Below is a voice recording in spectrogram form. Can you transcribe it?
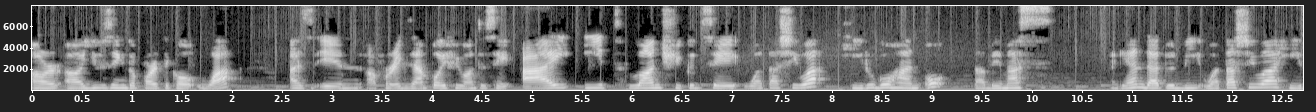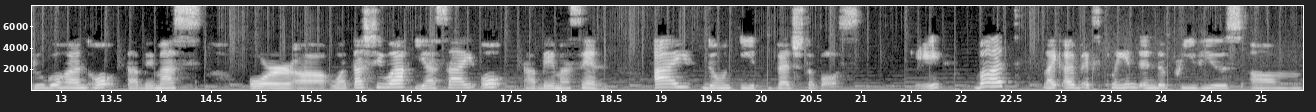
or uh, using the particle wa, as in, uh, for example, if you want to say I eat lunch, you could say watashi wa hiru gohan o tabemasu. Again, that would be watashi wa hiru gohan o tabemasu or uh, watashi wa yasai o tabemasen. I don't eat vegetables. Okay, but like I've explained in the previous um,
